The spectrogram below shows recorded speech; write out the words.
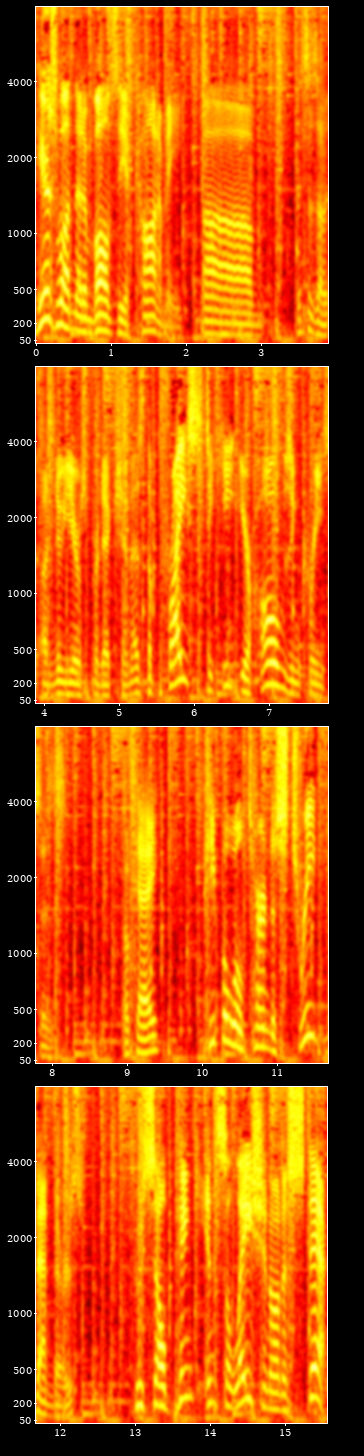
here's one that involves the economy. Um, this is a, a New Year's prediction. As the price to heat your homes increases, okay, people will turn to street vendors who sell pink insulation on a stick.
